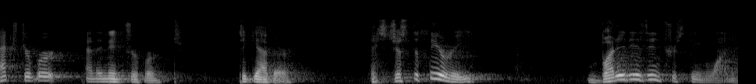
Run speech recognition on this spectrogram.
extrovert and an introvert together. It's just a theory, but it is interesting one.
